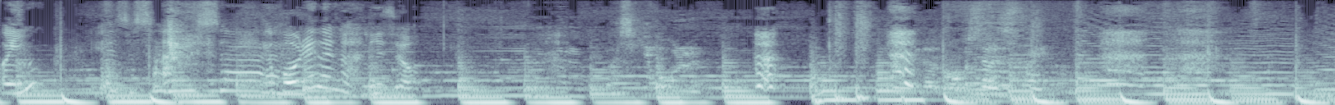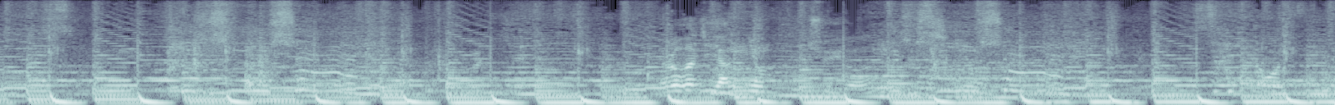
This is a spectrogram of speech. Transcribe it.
어잉? 이거. 버리는 거 아니죠? 가지 양념, 후추 이런 있는데.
